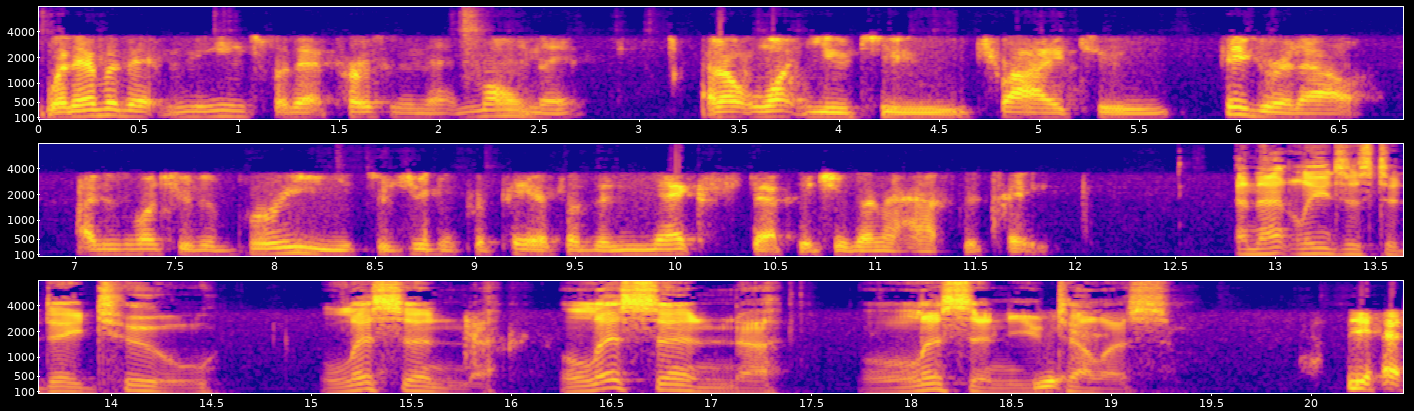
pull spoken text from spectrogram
Whatever that means for that person in that moment, I don't want you to try to figure it out. I just want you to breathe so that you can prepare for the next step that you're going to have to take. And that leads us to day two. Listen, listen. Listen, you yeah. tell us. Yes.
